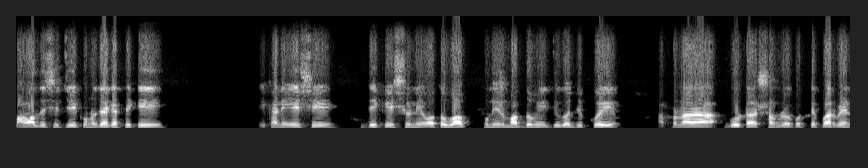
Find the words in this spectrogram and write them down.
বাংলাদেশের যে কোনো জায়গা থেকে এখানে এসে দেখে শুনে অথবা ফোনের মাধ্যমে যোগাযোগ করে আপনারা গরুটা সংগ্রহ করতে পারবেন।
